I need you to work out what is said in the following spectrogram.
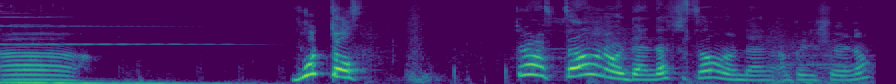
Uh, what the? F- They're a Felinor then. That's a Felinor then. I'm pretty sure. No.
